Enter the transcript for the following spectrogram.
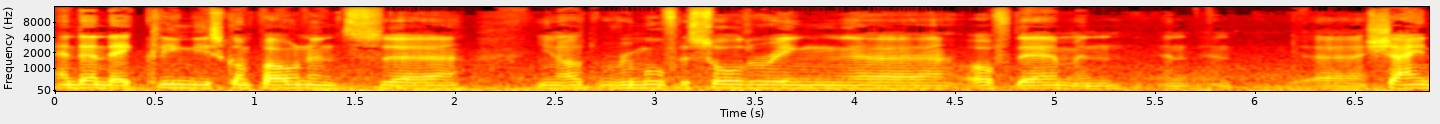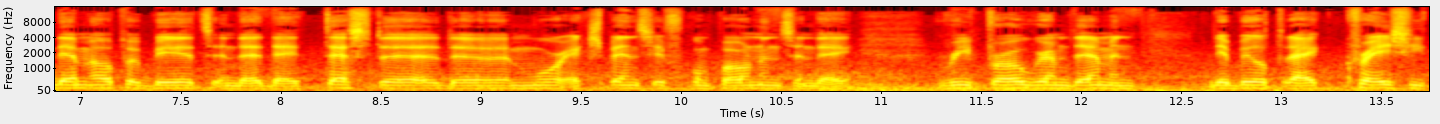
and then they clean these components. Uh, you know, remove the soldering of them and and, and uh, shine them up a bit, and then they test the, the more expensive components and they reprogram them and they build like crazy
